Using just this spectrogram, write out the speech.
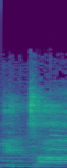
인사.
